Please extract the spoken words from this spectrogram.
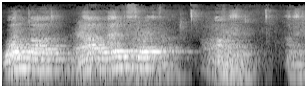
one God, now and forever. Amen. Amen.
